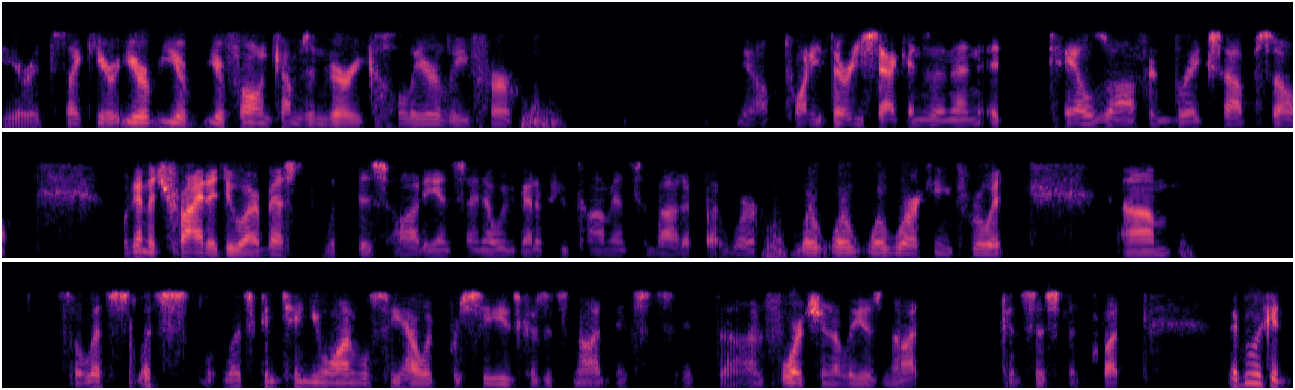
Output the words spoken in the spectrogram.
here. It's like your your your your phone comes in very clearly for you know 20, 30 seconds, and then it tails off and breaks up. So we're going to try to do our best with this audience. I know we've got a few comments about it, but we're we're we're, we're working through it. Um, so let's let's let's continue on. We'll see how it proceeds because it's not it's it uh, unfortunately is not consistent. But maybe we could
